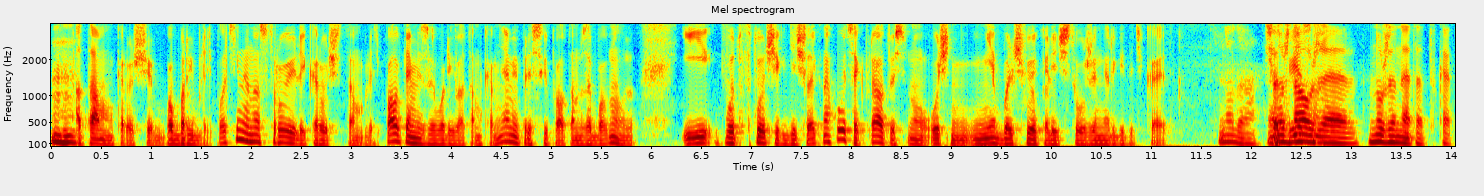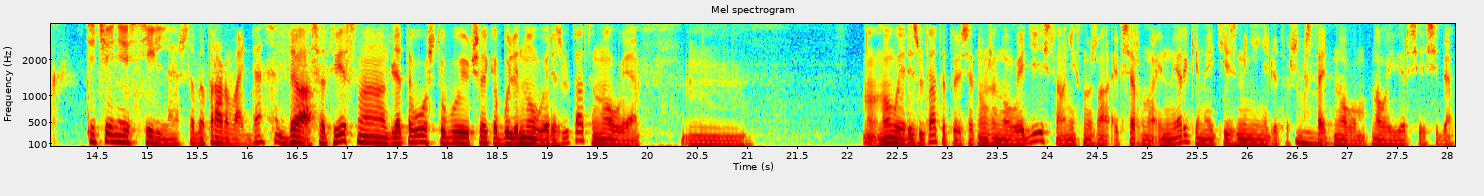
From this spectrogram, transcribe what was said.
угу. а там, короче, бобры, блядь, плотины настроили, короче, там, блядь, палками завалило, там камнями присыпал, там забыл, ну, и вот в точке, где человек находится, как правило, то есть, ну, очень небольшое количество уже энергии дотекает. Ну да, и нужна уже, нужен этот, как течение сильное, чтобы прорвать, да? Да, соответственно, для того, чтобы у человека были новые результаты, новые ну, новые результаты, то есть это нужны новые действия, у них нужна все равно энергия найти изменения для того, чтобы mm-hmm. стать новым, новой версией себя.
